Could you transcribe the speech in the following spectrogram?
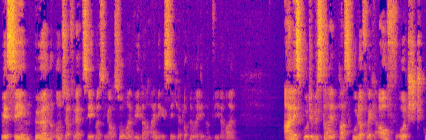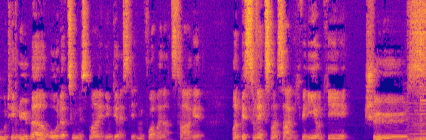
Wir sehen, hören uns, ja, vielleicht sieht man sich auch so mal wieder. Einiges sehe ich ja doch immer hin und wieder mal. Alles Gute bis dahin, passt gut auf euch auf, rutscht gut hinüber oder zumindest mal in die restlichen Vorweihnachtstage. Und bis zum nächsten Mal sage ich wie eh und je Tschüss.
